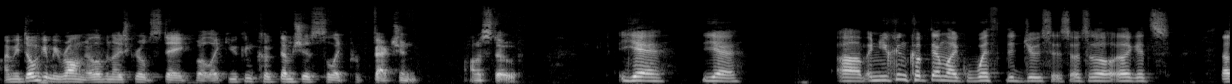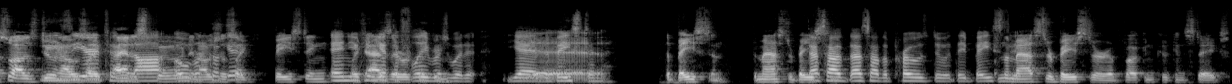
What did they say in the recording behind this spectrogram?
I mean, don't get me wrong, I love a nice grilled steak, but like you can cook them shits to like perfection on a stove. Yeah, yeah. Um, and you can cook them like with the juices, so it's a little like it's, That's what I was doing. I was like, I had a spoon and I was just it. like basting, and you like, can get the flavors cooking. with it. Yeah, the basting. the basting, the master baster. That's how that's how the pros do it. They baste I'm the it. master baster of fucking cooking steaks.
